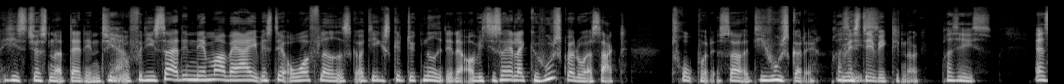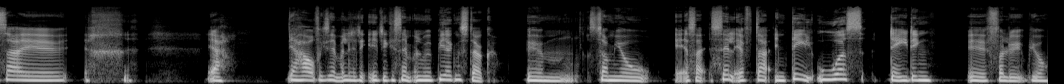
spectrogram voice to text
he's just not that into Ja. you. Fordi så er det nemmere at være i, hvis det er overfladisk, og de ikke skal dykke ned i det der. Og hvis de så heller ikke kan huske, hvad du har sagt, tro på det, så de husker det, Præcis. hvis det er vigtigt nok. Præcis. Altså, øh, ja, jeg har jo for eksempel et, et eksempel med Birkenstock, øhm, som jo, altså selv efter en del ugers dating øh, forløb jo,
